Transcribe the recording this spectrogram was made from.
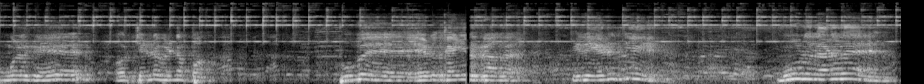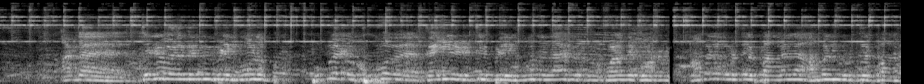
உங்களுக்கு ஒரு சின்ன விண்ணப்பம். பூவு எடு கையில் இருக்காங்க. இதை எடுத்து மூணு தடவை அந்த திருவிழத்துக்கு இப்படி மூணு பூவை பூவை கையில் எடுத்து இப்படி மூணு நாள் குழந்தை கொண்டு அமலும் கொடுத்துருப்பாங்கல்ல அமல் கொடுத்துருப்பாங்க.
